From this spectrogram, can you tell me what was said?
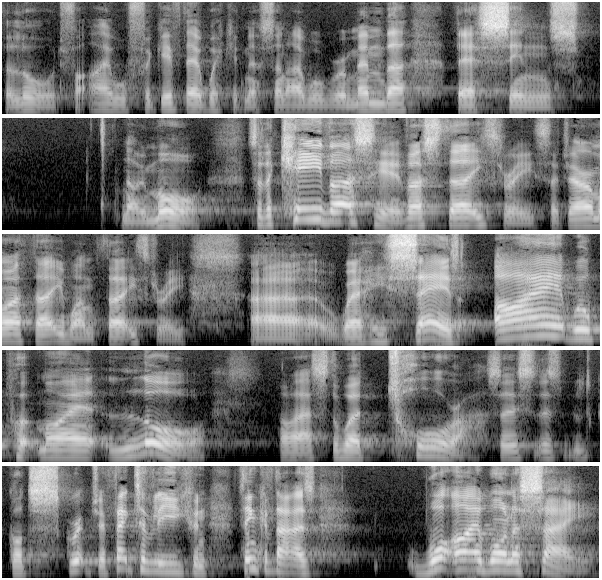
the Lord, for I will forgive their wickedness and I will remember their sins no more. So the key verse here, verse 33, so Jeremiah 31, 33, uh, where he says, I will put my law. Oh, that's the word Torah. So this, is God's scripture. Effectively, you can think of that as what I want to say.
